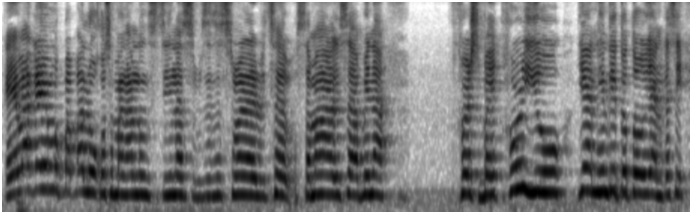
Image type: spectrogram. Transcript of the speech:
kaya wag kayong magpapaloko sa mga sinas, sa, sa, mga sabi na first bite for you. Yan, hindi totoo yan. Kasi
